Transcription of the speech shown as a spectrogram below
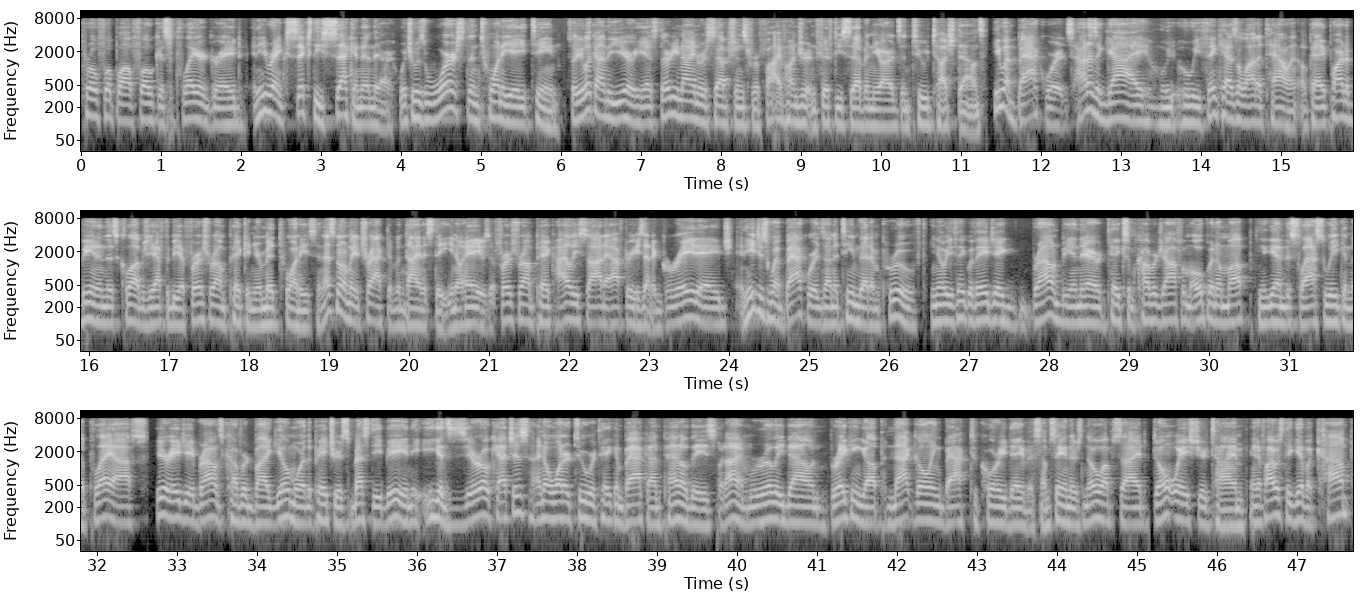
Pro Football Focus player grade, and he ranked 62nd in there, which was worse than 2018. So you look on the year, he has 39 receptions for 557 yards and two touchdowns. He went backwards. How does a guy who, who we think has a lot of talent, okay, part of being in this club is you have to be a first round pick in your mid 20s, and that's normally attractive in Dynasty. You know, hey, he was a first round pick, highly sought after. He's at a great age, and he just went backwards on a team that improved. You know, you think with AJ Brown being there, take some coverage off him, open him up. Again, this last week in the playoffs, here AJ Brown's covered by Gilmore, the Patriots' best DB, and he gets zero catches. I know one or two were taken back on penalties, but I am really down, breaking up, not going back to Corey Davis. I'm saying there's no upside. Don't waste your time. And if I was to give a comp,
